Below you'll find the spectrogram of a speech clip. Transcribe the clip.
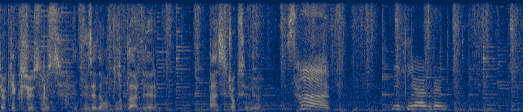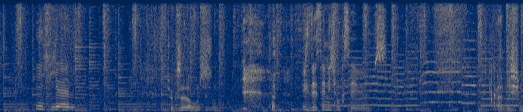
Çok yakışıyorsunuz. İkinize de mutluluklar dilerim. Ben sizi çok seviyorum. Sarp. İyi ki geldin. İyi ki geldin. Çok güzel olmuşsun Biz de seni çok seviyoruz. kardeşim.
